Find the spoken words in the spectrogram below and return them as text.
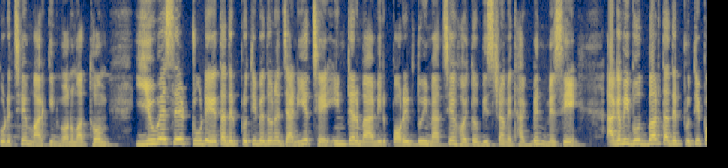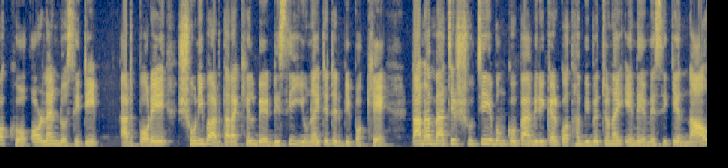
করেছে মার্কিন গণমাধ্যম। ইউএসএ টুডে তাদের প্রতিবেদনে জানিয়েছে, ইন্টার মায়ামির পরের দুই ম্যাচে হয়তো বিশ্রামে থাকবেন মেসি। আগামী বুধবার তাদের প্রতিপক্ষ অরল্যান্ডো সিটি। আর পরে শনিবার তারা খেলবে ডিসি ইউনাইটেডের বিপক্ষে। টানা ম্যাচের সূচি এবং কোপা আমেরিকার কথা বিবেচনায় এনে মেসিকে নাও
